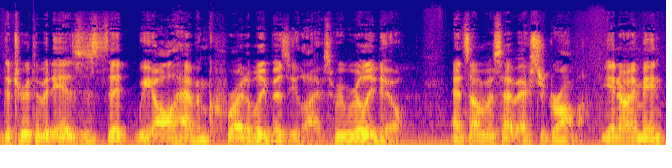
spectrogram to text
the truth of it is, is that we all have incredibly busy lives. We really do. And some of us have extra drama. You know what I mean?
